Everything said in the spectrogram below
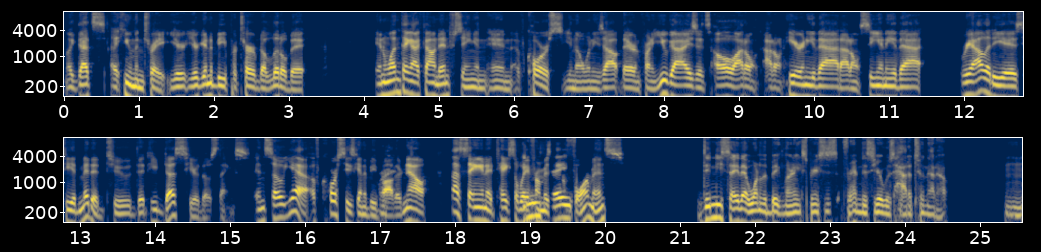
Like that's a human trait. You're you're going to be perturbed a little bit and one thing I found interesting, and and of course, you know, when he's out there in front of you guys, it's oh, I don't I don't hear any of that, I don't see any of that. Reality is he admitted to that he does hear those things. And so yeah, of course he's gonna be bothered. Right. Now, I'm not saying it takes away didn't from his say, performance. Didn't he say that one of the big learning experiences for him this year was how to tune that out? Mm-hmm.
